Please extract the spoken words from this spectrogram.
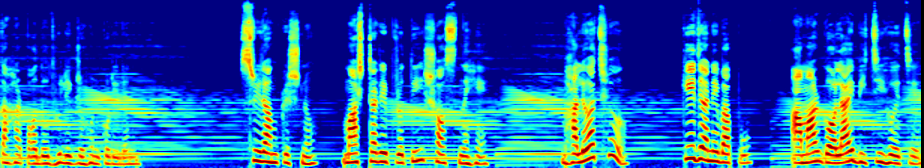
তাহার পদধূলি গ্রহণ করিলেন। শ্রীরামকৃষ্ণ মাস্টারের প্রতি সস্নেহে। ভালো আছো? কে জানে বাপু? আমার গলায় বিচি হয়েছে।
